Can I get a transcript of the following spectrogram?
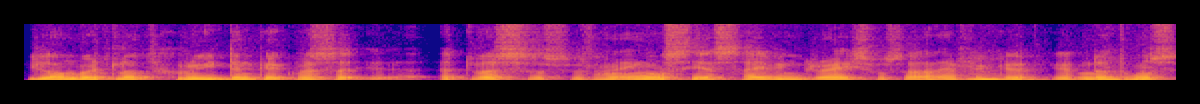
die landbou te laat groei, dink ek was dit was soos in Engels sê saving grace for South Africa mm. en dat ons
